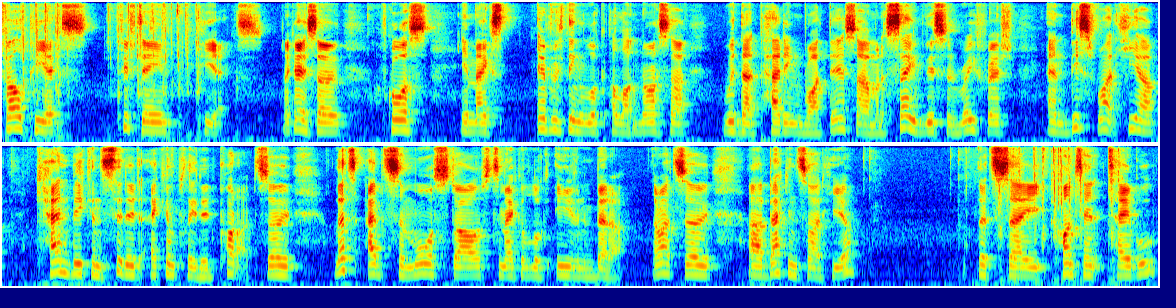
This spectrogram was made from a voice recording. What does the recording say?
12px, 15px. Okay, so of course it makes everything look a lot nicer with that padding right there. So I'm going to save this and refresh and this right here can be considered a completed product. So let's add some more styles to make it look even better. Alright, so uh, back inside here, let's say content table,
